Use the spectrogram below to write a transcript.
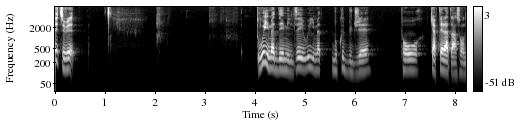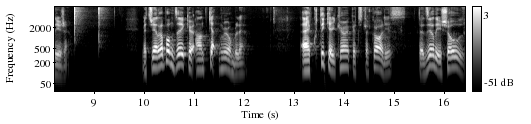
Sais, tu. Oui, ils mettent des milliers, oui, ils mettent beaucoup de budget pour capter l'attention des gens. Mais tu viendras pas me dire qu'entre quatre murs blancs, à écouter quelqu'un que tu te calisses, te dire des choses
